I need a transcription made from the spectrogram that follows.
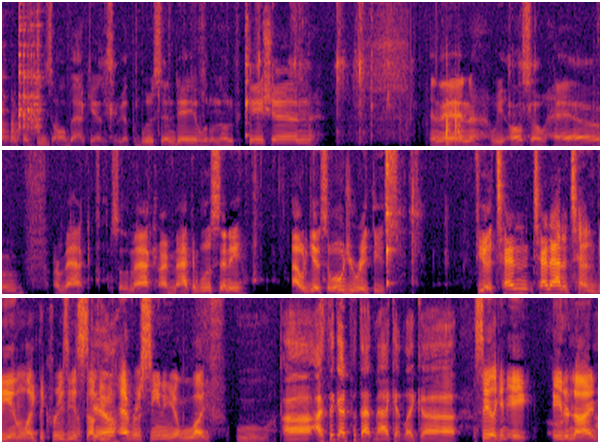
We'll put these all back in. So we got the Blue Cindy, a little notification. And then we also have our Mac. So the Mac, our Mac and Blue Cindy. I would give, so what would you rate these? If you had 10, 10 out of 10 being like the craziest stuff you've ever seen in your life, Ooh. Uh, I think I'd put that Mac at like uh, say like an 8, 8 or 9.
